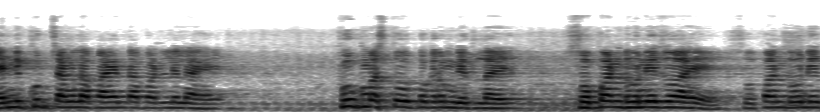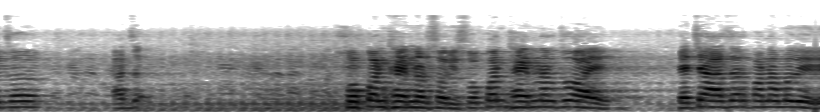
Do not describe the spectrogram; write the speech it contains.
यांनी खूप चांगला पायंडा पाडलेला आहे. खूप मस्त उपक्रम घेतला आहे सोपान ढोणे जो आहे सोपान ढोणेचं आज सोपान खैरनार सॉरी सोपान खैरनार जो आहे त्याच्या आजारपणामध्ये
